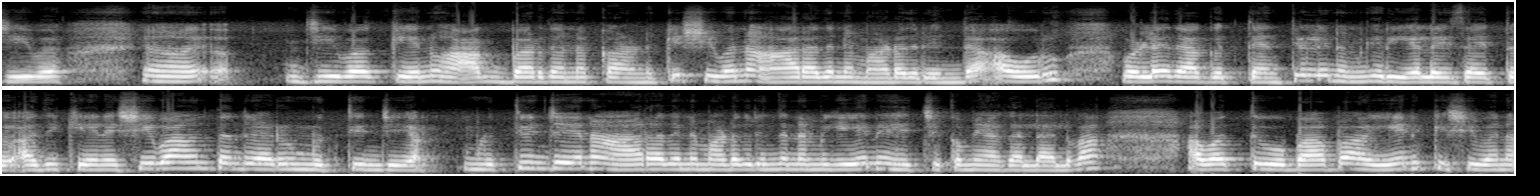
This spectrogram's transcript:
ಜೀವ ಜೀವಕ್ಕೇನು ಆಗಬಾರ್ದು ಅನ್ನೋ ಕಾರಣಕ್ಕೆ ಶಿವನ ಆರಾಧನೆ ಮಾಡೋದ್ರಿಂದ ಅವರು ಒಳ್ಳೆಯದಾಗುತ್ತೆ ಅಂತೇಳಿ ನನಗೆ ರಿಯಲೈಸ್ ಆಯಿತು. ಅದಕ್ಕೇನೆ ಶಿವ ಅಂತಂದರೆ ಯಾರು? ಮೃತ್ಯುಂಜಯ. ಮೃತ್ಯುಂಜಯನ ಆರಾಧನೆ ಮಾಡೋದ್ರಿಂದ ನಮಗೇನು ಹೆಚ್ಚು ಕಮ್ಮಿ ಆಗಲ್ಲ ಅಲ್ವಾ? ಅವತ್ತು ಬಾಬಾ ಏನಕ್ಕೆ ಶಿವನ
